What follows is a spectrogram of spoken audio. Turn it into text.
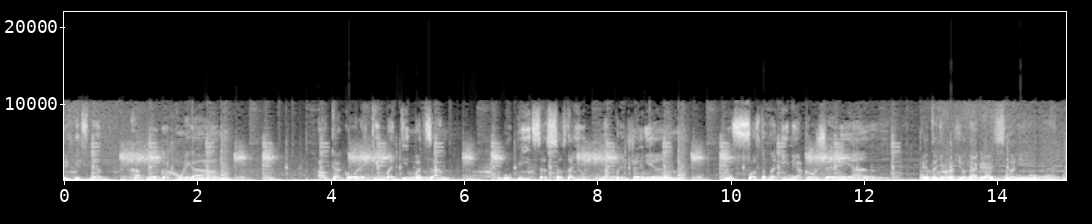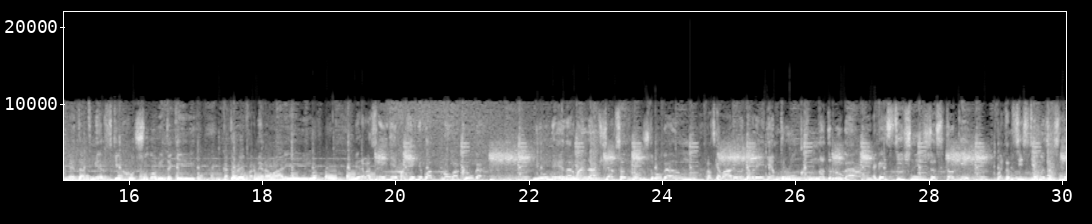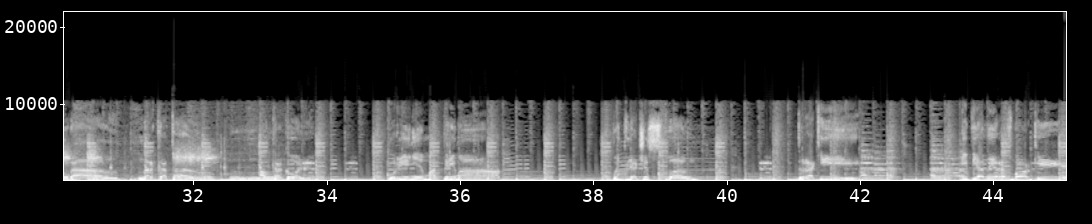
Бизнесмен, хапуга, хулиган. Алкоголик бандит, пацан. Убийца создают напряжение. Плюс создано ими окружение это не врожденная грязь на них Это от мерзких условий таких Которые формировали Мировоззрение по блатного круга. Не умея нормально общаться друг с другом Разговаривают давлением друг на друга. Эгоистичный, жестокий В этом системы заслуга. Наркота Алкоголь Курение мат-перемат Быдлячество Драки и пьяные разборки.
